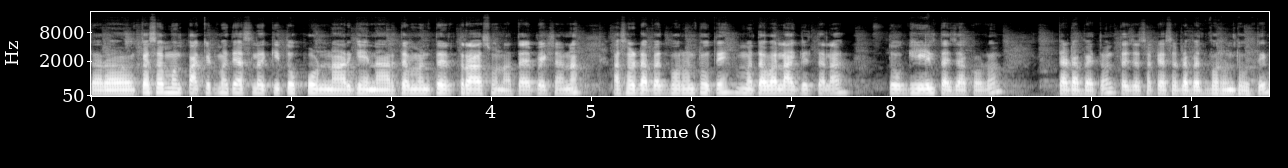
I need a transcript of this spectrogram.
तर कसं मग पाकिटमध्ये असलं की तो फोडणार घेणार त्यानंतर त्रास होणार. त्यापेक्षा ना असं डब्यात भरून ठेवते. मग तेव्हा लागेल त्याला तो घेईल त्याच्याकडून त्या डब्यातून. त्याच्यासाठी असं डब्यात भरून ठेवते.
